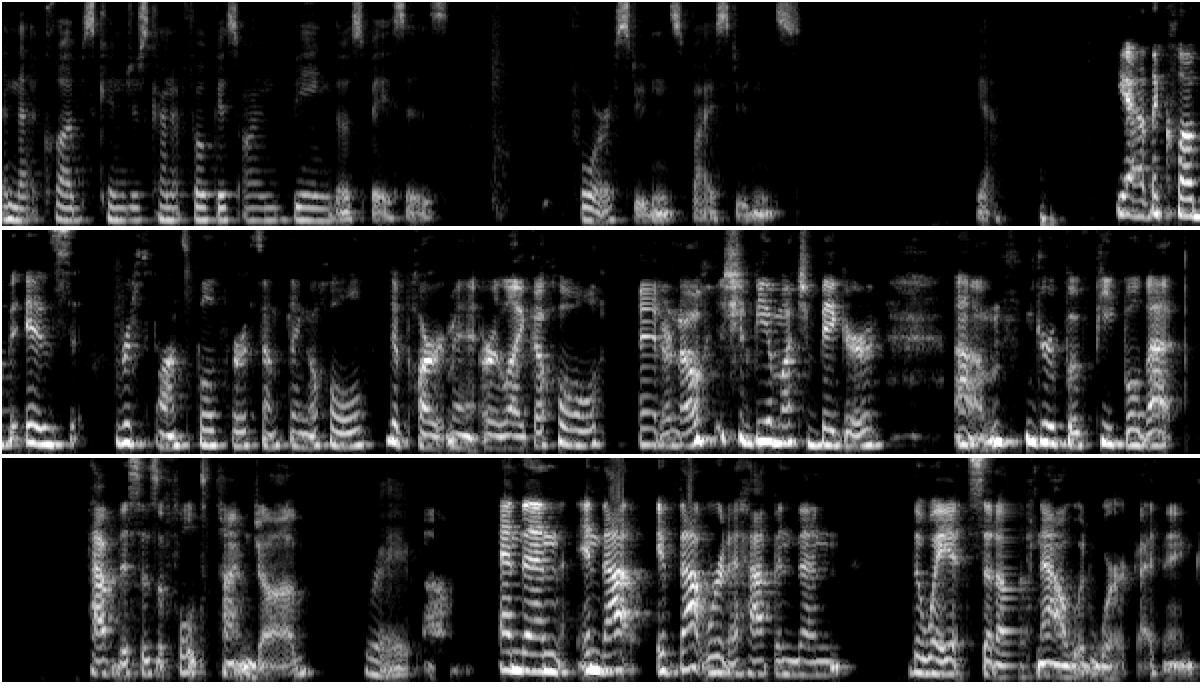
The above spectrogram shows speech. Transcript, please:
and that clubs can just kind of focus on being those spaces for students by students. Yeah. Yeah, the club is responsible for something a whole department or like a whole, I don't know, it should be a much bigger um, group of people that have this as a full time job. Right. Um, and then in that, if that were to happen, then the way it's set up now would work, I think.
